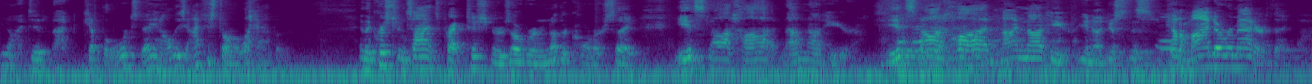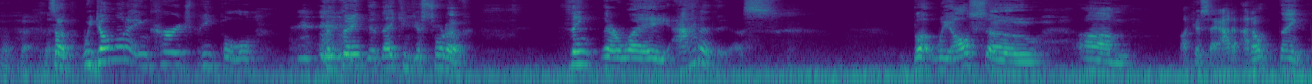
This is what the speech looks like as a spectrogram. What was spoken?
you know, I did, I kept the Lord's Day and all these. I just don't know what happened. And the Christian science practitioners over in another corner say, it's not hot and I'm not here. It's not hot and I'm not here. You know, just this kind of mind over matter thing. So we don't want to encourage people to think that they can just sort of think their way out of this. But we also, um, like I say, I, I don't think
